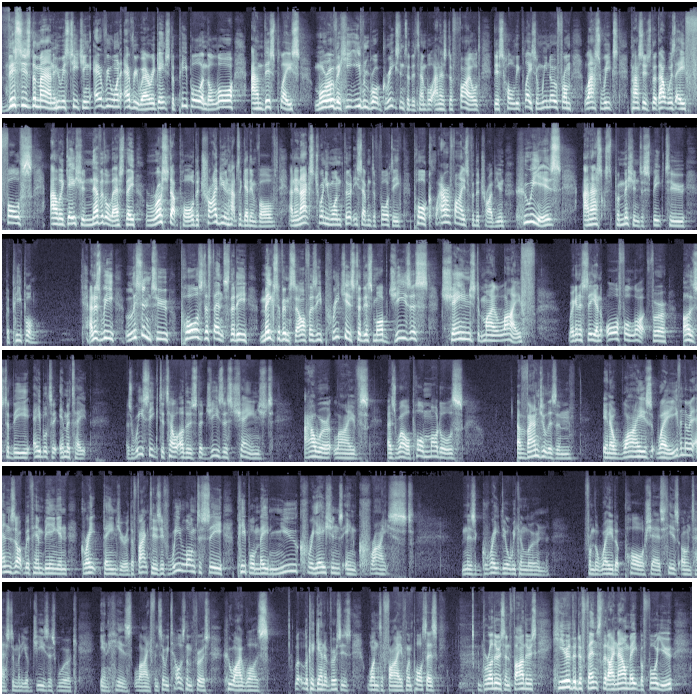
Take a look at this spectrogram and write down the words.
This is the man who is teaching everyone everywhere against the people and the law and this place. Moreover, he even brought Greeks into the temple and has defiled this holy place. And we know from last week's passage that that was a false allegation. Nevertheless, they rushed at Paul. The tribune had to get involved. And in Acts 21 37 to 40, Paul clarifies for the tribune who he is and asks permission to speak to the people. And as we listen to Paul's defense that he makes of himself as he preaches to this mob, Jesus changed my life, we're going to see an awful lot for us to be able to imitate as we seek to tell others that Jesus changed our lives as well. Paul models evangelism in a wise way, even though it ends up with him being in great danger. The fact is, if we long to see people made new creations in Christ, then there's a great deal we can learn from the way that Paul shares his own testimony of Jesus' work in his life. And so he tells them first who I was. Look again at verses 1 to 5 when Paul says, Brothers and fathers, hear the defense that I now make before you.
